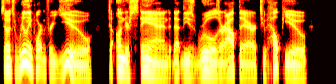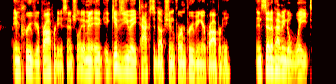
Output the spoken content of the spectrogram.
So it's really important for you to understand that these rules are out there to help you improve your property essentially. I mean, it, it gives you a tax deduction for improving your property. Instead of having to wait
